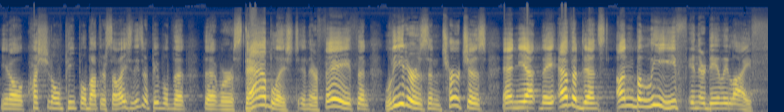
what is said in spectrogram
you know, questionable people about their salvation. These are people that, that were established in their faith and leaders in churches, and yet they evidenced unbelief in their daily life.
